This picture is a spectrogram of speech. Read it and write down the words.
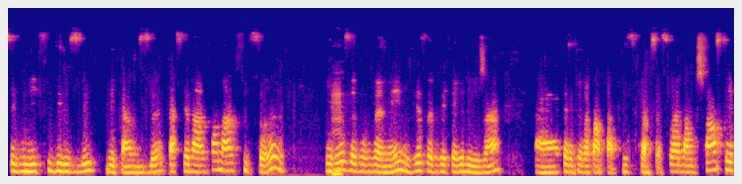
c'est que vous les fidélisez, les candidats, parce que dans le fond, dans le futur, ils mm. risquent de vous revenir, ils risquent de vous référer des gens, euh, référer votre entreprise, quoi que ce soit. Donc, je pense qu'il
